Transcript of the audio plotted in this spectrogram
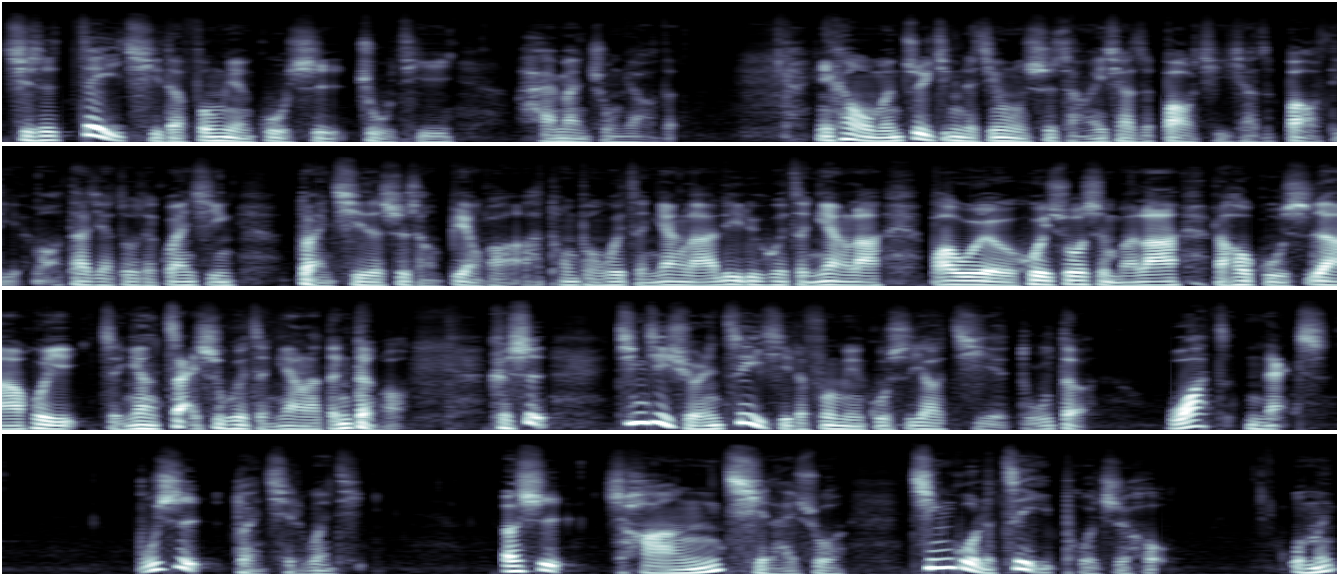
其实这一期的封面故事主题还蛮重要的。你看，我们最近的金融市场一下子暴起，一下子暴跌嘛，大家都在关心短期的市场变化啊，通膨会怎样啦，利率会怎样啦，鲍威尔会说什么啦，然后股市啊会怎样，债市会怎样啦，等等哦。可是《经济学人》这一集的封面故事要解读的 “What next” 不是短期的问题，而是长期来说，经过了这一波之后，我们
